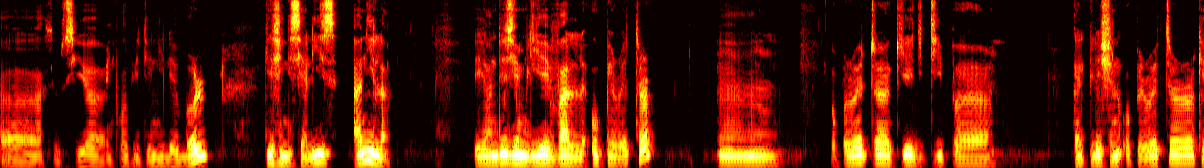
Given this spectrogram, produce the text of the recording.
Euh, c'est aussi euh, une propriété nilable que j'initialise à nil. Et en deuxième lieu, val operator. Hum, operator qui est du type euh, calculation operator que,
